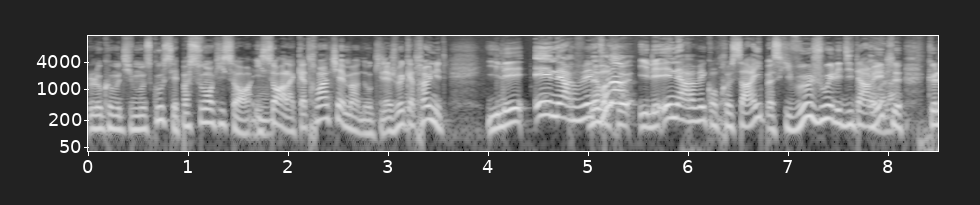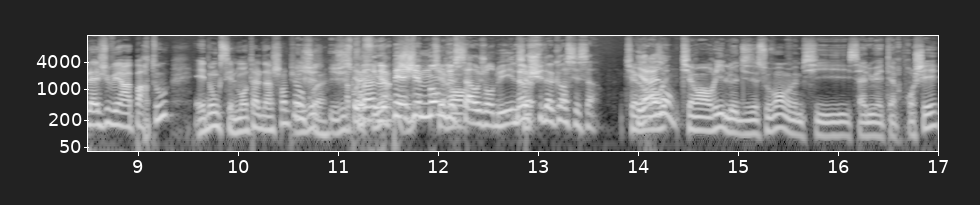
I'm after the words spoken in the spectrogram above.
Lokomotiv Moscou, c'est pas souvent qu'il sort. Il sort à la 80e, hein, donc il a joué 80 minutes. Il est énervé, Mais contre, voilà. il est énervé contre Sarri parce qu'il veut jouer les 10 dernières minutes, voilà. que la Juve est un partout. Et donc, c'est le mental d'un champion. Quoi. juste Eh ben, finir, le PSG manque de ça aujourd'hui. Là je suis d'accord, c'est ça. Thierry Il a Henry- raison. Thierry Henry le disait souvent, même si ça lui a été reproché,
